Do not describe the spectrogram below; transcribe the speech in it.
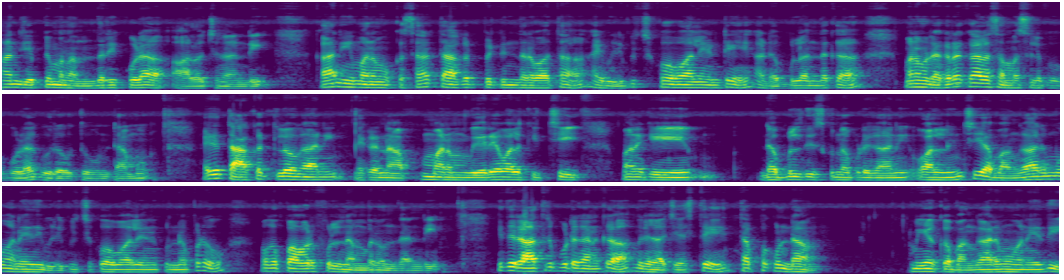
అని చెప్పి మనందరికీ కూడా ఆలోచన అండి. కానీ మనం ఒకసారి తాకట్టు పెట్టిన తర్వాత అవి విడిపించుకోవాలి అంటే ఆ డబ్బులు అందక మనం రకరకాల సమస్యలకు కూడా గురవుతూ ఉంటాము. అయితే తాకట్టులో కానీ ఎక్కడైనా అప్పు మనం వేరే వాళ్ళకి ఇచ్చి మనకి డబ్బులు తీసుకున్నప్పుడు కానీ వాళ్ళ నుంచి ఆ బంగారము అనేది విడిపించుకోవాలి అనుకున్నప్పుడు ఒక పవర్ఫుల్ నెంబర్ ఉందండి. ఇది రాత్రిపూట కనుక మీరు ఇలా చేస్తే తప్పకుండా మీ యొక్క బంగారము అనేది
